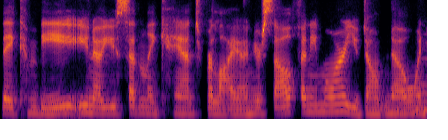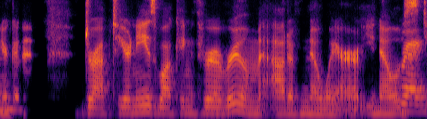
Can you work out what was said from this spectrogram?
they can be. You know, you suddenly can't rely on yourself anymore. You don't know mm-hmm. when you're mm-hmm. going to drop to your knees walking through a room out of nowhere, you know, right.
